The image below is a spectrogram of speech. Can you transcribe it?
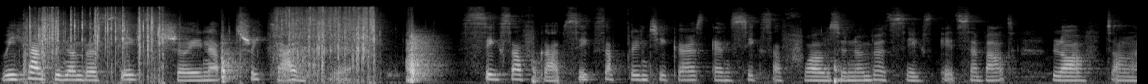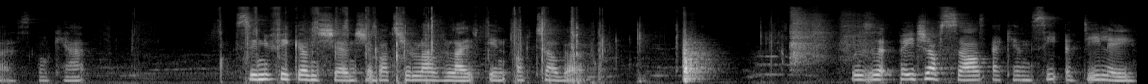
We have the number six showing up three times here. Six of Cups, Six of Pentacles, and Six of Wands. The number six, it's about love, Taurus, okay? Significant change about your love life in October. With the Page of Swords, I can see a delay.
